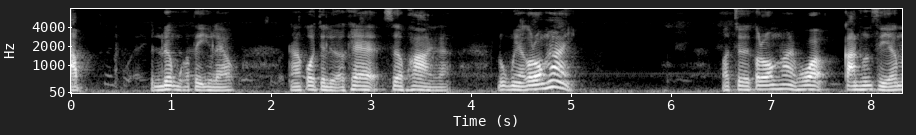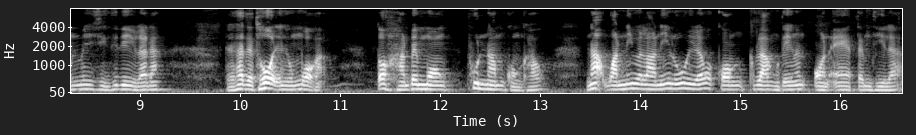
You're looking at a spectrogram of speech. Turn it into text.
ดับเป็นเรื่องปกติอยู่แล้วนะก็จะเหลือแค่เสื้อผ้านี่แหละลูกเมียก็ร้องไห้พอเจอก็ร้องไห้เพราะว่าการสูญเสียมันไม่ใช่สิ่งที่ดีอยู่แล้วนะแต่ถ้าจะโทษอย่างที่ผมบอกอะต้องหันไปมองผู้นำของเขาณวันนี้เวลานี้รู้อยู่แล้วว่ากองกำลังของตัวเองนั้นอ่อนแอเต็มทีแล้ว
